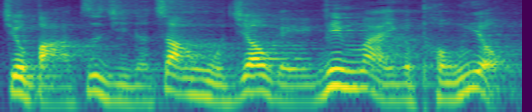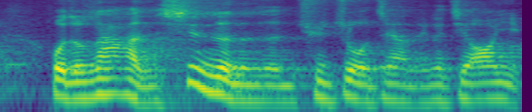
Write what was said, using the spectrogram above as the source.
就把自己的账户交给另外一个朋友，或者说他很信任的人去做这样的一个交易。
